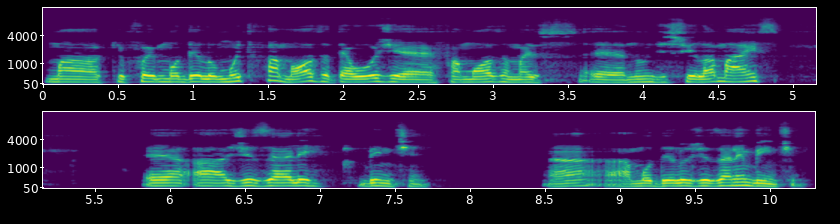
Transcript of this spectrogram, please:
uma que foi modelo muito famosa, até hoje é famosa, mas é, não desfila mais, é a Gisele Bündchen, né? a modelo Gisele Bündchen.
